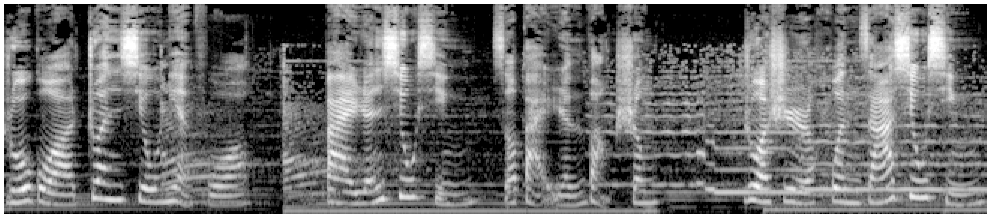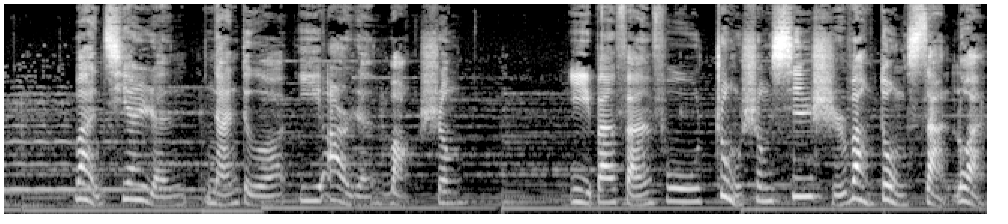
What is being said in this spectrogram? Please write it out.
如果专修念佛，百人修行则百人往生；若是混杂修行，万千人。难得一二人往生，一般凡夫众生心识妄动散乱，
